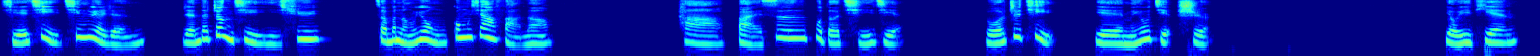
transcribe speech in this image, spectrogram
邪气侵略人，人的正气已虚，怎么能用攻下法呢？他百思不得其解，罗之替也没有解释。有一天，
